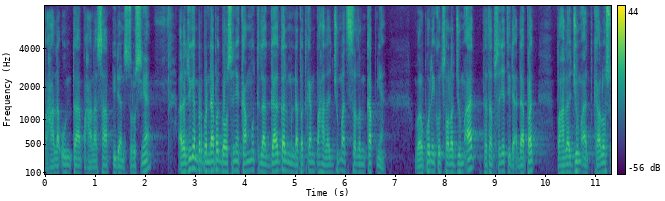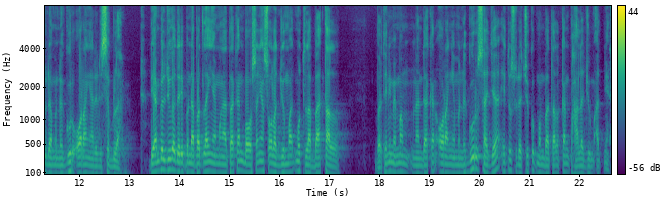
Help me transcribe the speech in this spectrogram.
pahala unta, pahala sapi dan seterusnya. Ada juga yang berpendapat bahwasanya kamu telah gagal mendapatkan pahala Jumat selengkapnya. Walaupun ikut sholat Jumat, tetap saja tidak dapat pahala Jumat kalau sudah menegur orang yang ada di sebelah. Diambil juga dari pendapat lain yang mengatakan bahwasanya sholat Jumatmu telah batal. Berarti ini memang menandakan orang yang menegur saja itu sudah cukup membatalkan pahala Jumatnya.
